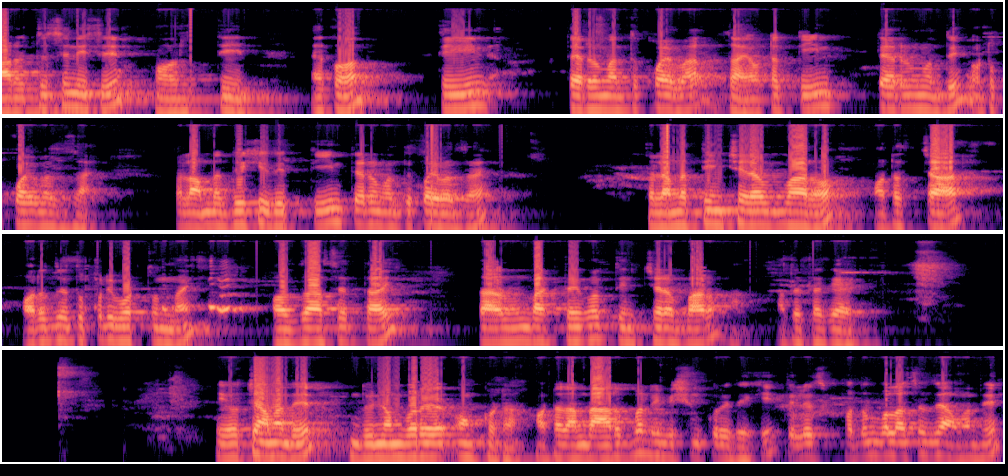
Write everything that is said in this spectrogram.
আর হচ্ছে নিচে হর তিন। এখন তিন তেরোর মধ্যে কয়বার যায়? অর্থাৎ তিন তেরোর মধ্যে ওটা কয়বার যায়? তাহলে আমরা দেখি যে তিন তেরোর মধ্যে কয়বার যায়? তাহলে আমরা তিন ছেড়া বারো, অর্থাৎ চার। হরের যেহেতু পরিবর্তন নাই, হর আছে তাই, তার বাকি থেকে তিন ছেড়া বারো, হাতে থাকে এক। এই হচ্ছে আমাদের দুই নম্বরের অঙ্কটা। অর্থাৎ আমরা আরেকবার রিভিশন করে দেখি। তাহলে প্রথম বলা আছে যে আমাদের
